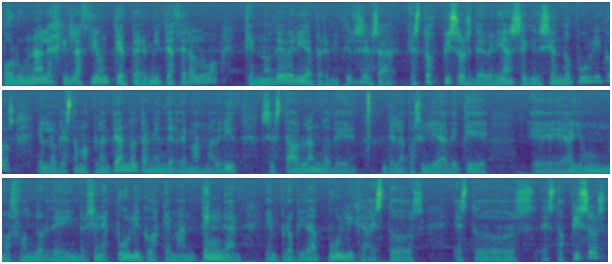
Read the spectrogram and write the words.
por una legislación que permite hacer algo que no debería permitirse. O sea, estos pisos deberían seguir siendo públicos, en lo que estamos planteando. También desde Más Madrid se está hablando de, la posibilidad de que eh, haya unos fondos de inversiones públicos que mantengan en propiedad pública estos, estos, estos pisos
